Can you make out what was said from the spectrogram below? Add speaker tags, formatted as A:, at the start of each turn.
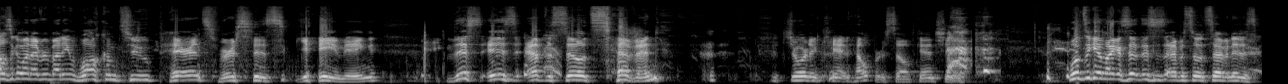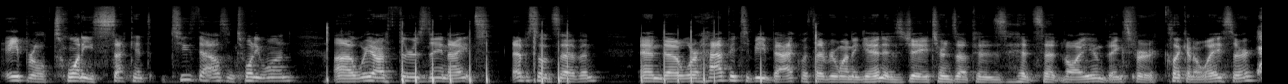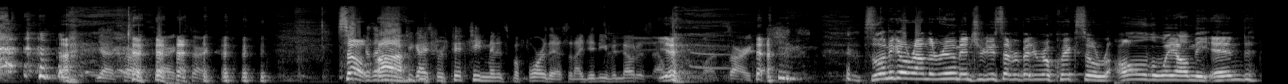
A: How's it going, everybody? Welcome to Parents versus Gaming. This is episode seven. Jordan can't help herself, can she? Once again, like I said, this is episode seven. It is April 22nd, 2021. Uh, we are Thursday night, episode seven. And uh, we're happy to be back with everyone again as Jay turns up his headset volume. Thanks for clicking away, sir.
B: yeah, sorry, sorry, sorry.
A: So,
B: Because I
A: uh,
B: talked to you guys for 15 minutes before this, and I didn't even notice. How
A: Yeah.
B: Sorry.
A: So let me go around the room, introduce everybody real quick. So all the way on the end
